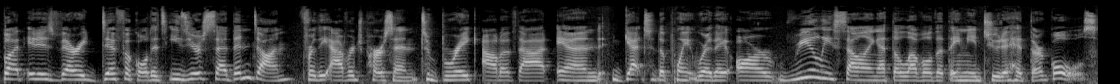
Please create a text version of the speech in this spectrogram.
But it is very difficult. It's easier said than done for the average person to break out of that and get to the point where they are really selling at the level that they need to to hit their goals.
